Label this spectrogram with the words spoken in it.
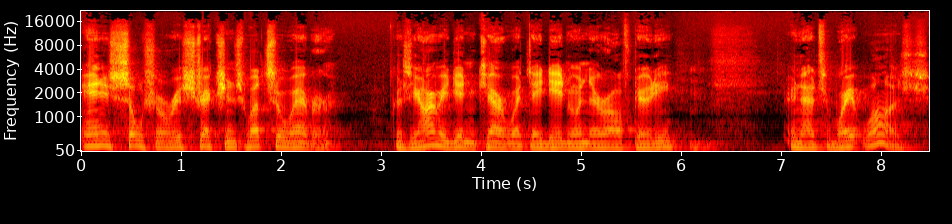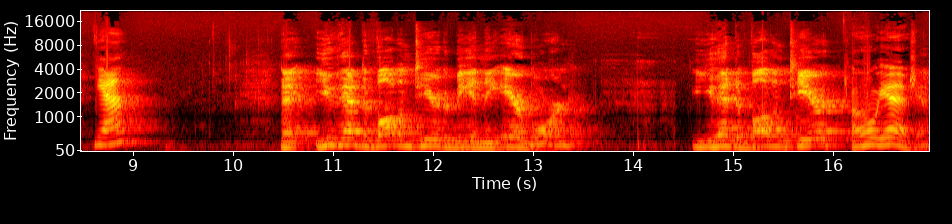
any social restrictions whatsoever because the Army didn't care what they did when they're off duty. And that's the way it was. Yeah. Now, you had to volunteer to be in the airborne. You had to volunteer? Oh, yes. Yeah.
